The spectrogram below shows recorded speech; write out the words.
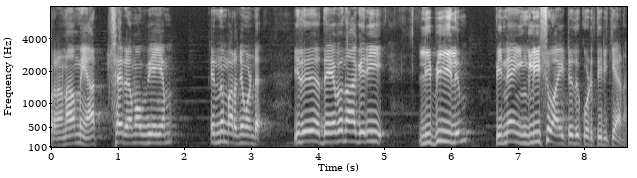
പ്രണമ്യാക്ഷരമവ്യയം എന്നും പറഞ്ഞുകൊണ്ട് ഇത് ദേവനാഗരി ലിപിയിലും പിന്നെ ഇംഗ്ലീഷുമായിട്ട് ഇത് കൊടുത്തിരിക്കുകയാണ്.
